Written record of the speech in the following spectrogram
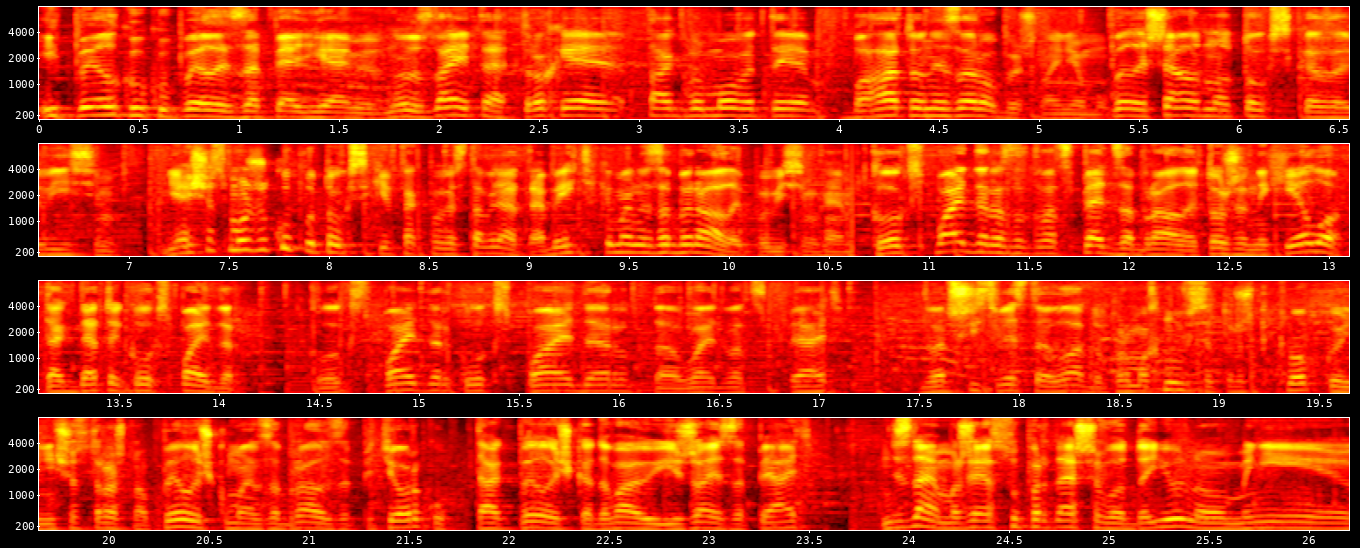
І пилку купили за 5 гемів. Ну, знаєте, трохи, так би мовити, багато не заробиш на ньому. Купили ще одного токсика за 8. Я щас можу купу токсиків так повиставляти, аби їх тільки мене забирали по 8 гемів. Клок спайдера за 25 забрали, теж не хіло. Так, де той клок спайдер? Клок спайдер, клок спайдер. Давай 25. 26 виставив, ладно, промахнувся трошки кнопкою, нічого страшного. Пилочку мене забрали за п'ятерку. Так, пилочка, давай уїжджай за 5. Не знаю, може я супер дешево даю, але мені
